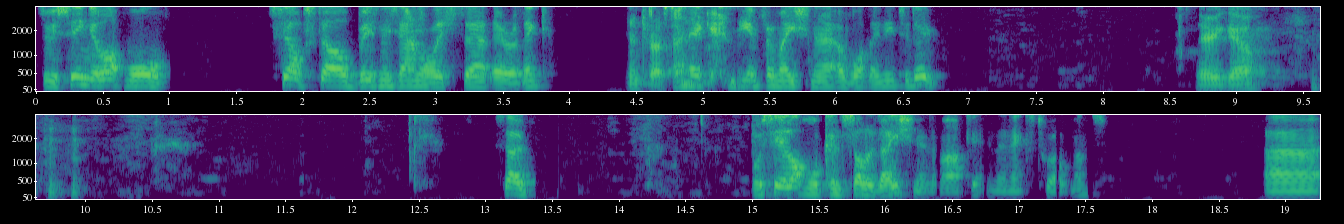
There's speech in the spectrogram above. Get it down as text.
So we're seeing a lot more self-styled business analysts out there, I think. Interesting. And they're getting the information out of what they need to do. There you go. So we'll see a lot more consolidation in the market in the next 12 months. Uh,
